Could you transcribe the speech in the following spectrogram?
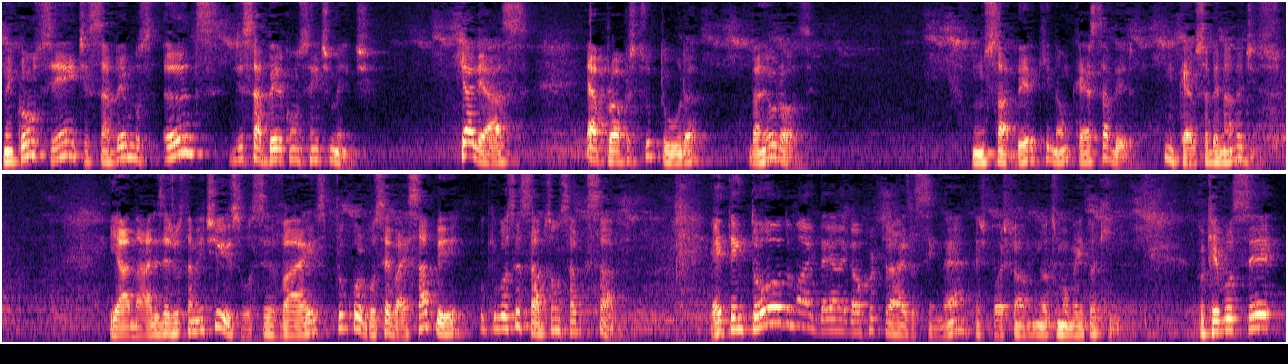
No inconsciente, sabemos antes de saber conscientemente, que aliás é a própria estrutura da neurose. Um saber que não quer saber, não quero saber nada disso. E a análise é justamente isso. Você vai procurar, você vai saber o que você sabe, você não sabe o que sabe. E aí tem toda uma ideia legal por trás, assim, né? A gente pode falar em outro momento aqui. Porque você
